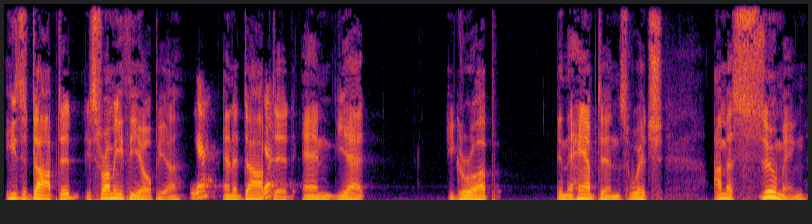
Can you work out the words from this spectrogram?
he's adopted. He's from Ethiopia Yeah. and adopted, and yet he grew up in the Hamptons, which I'm assuming.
